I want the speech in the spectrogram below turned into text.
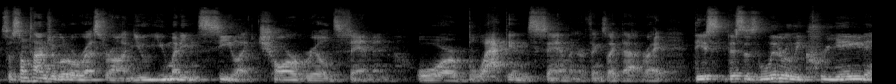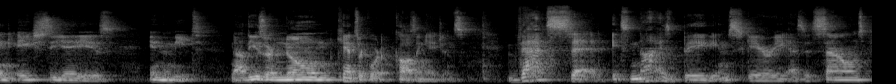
So sometimes you'll go to a restaurant you, you might even see like char grilled salmon or blackened salmon or things like that, right? This, this is literally creating HCAs in the meat. Now, these are known cancer causing agents. That said, it's not as big and scary as it sounds,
